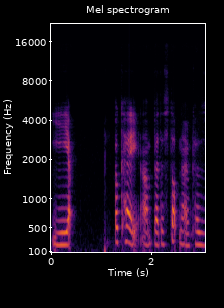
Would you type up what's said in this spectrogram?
Yep. Okay, I better stop now, cause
